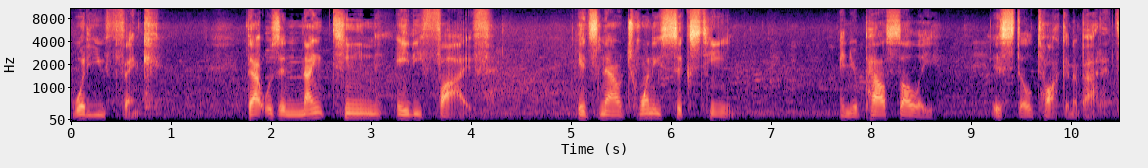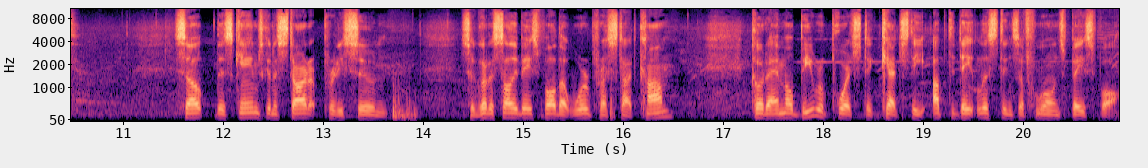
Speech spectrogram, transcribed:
What do you think? That was in 1985. It's now 2016, and your pal Sully is still talking about it. So, this game's going to start up pretty soon. So, go to sullybaseball.wordpress.com. Go to MLB Reports to catch the up to date listings of who owns baseball.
